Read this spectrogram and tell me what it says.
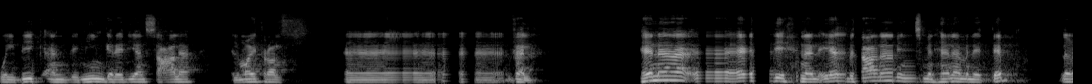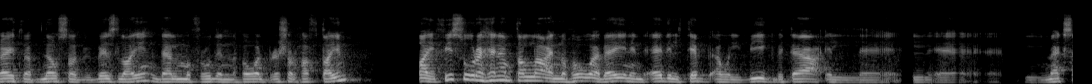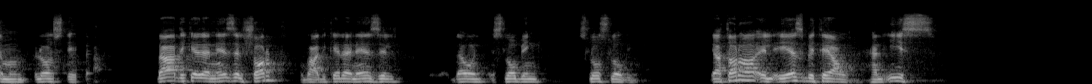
وال peak and mean gradients على ال mitral valve هنا أدي إحنا القياس بتاعنا بنقيس من هنا من ال tip لغاية ما بنوصل بال baseline ده المفروض إن هو ال pressure half time طيب في صورة هنا مطلع إن هو باين إن آدي ال tip أو ال peak بتاع ال maximum velocity بتاعته. بعد كده نازل sharp وبعد كده نازل down sloping slow sloping يا ترى القياس بتاعه هنقيس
